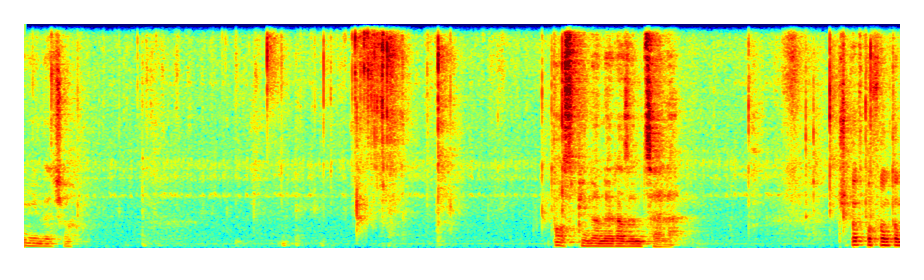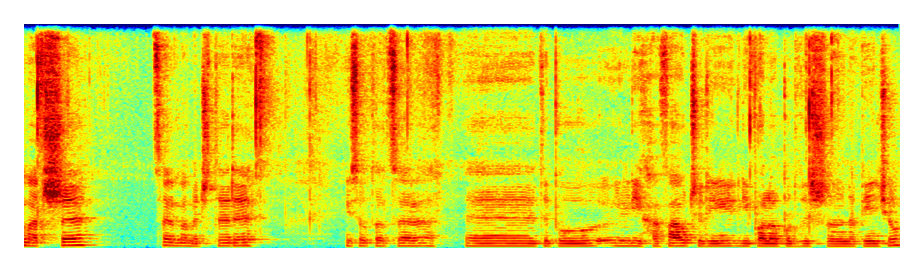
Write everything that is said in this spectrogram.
widać o pospinane razem cele. W przypadku Fantoma 3 cel mamy 4 i są to cele e, typu LiHV, czyli lipole o podwyższonym napięciu.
